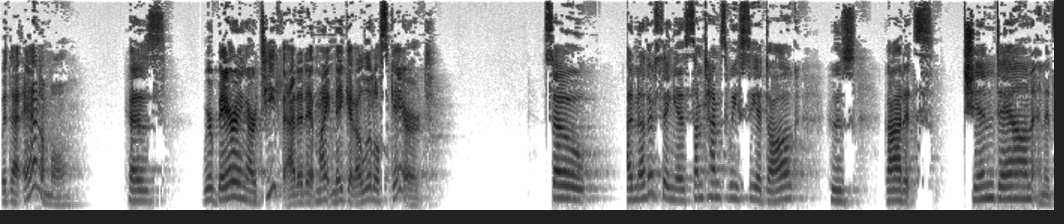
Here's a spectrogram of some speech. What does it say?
with that animal because we're baring our teeth at it. It might make it a little scared. So another thing is sometimes we see a dog who's got its chin down and its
